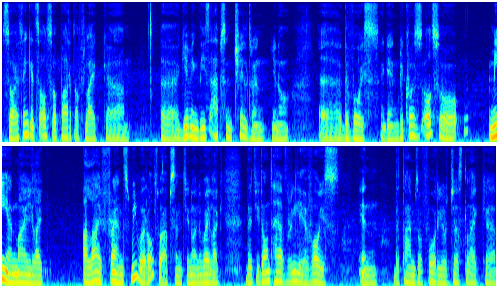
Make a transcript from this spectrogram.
So I think it's also part of like uh, uh, giving these absent children, you know, uh, the voice again because also me and my like alive friends, we were also absent, you know, in a way like that you don't have really a voice in the times of war. You're just like uh,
